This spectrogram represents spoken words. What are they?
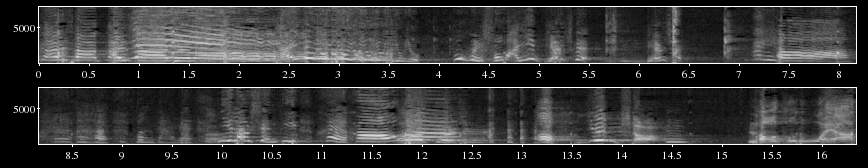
干啥干啥去了。会说话，一边去，边去。哎呀，冯大人，你老身体还好啊，吗？这是 哦，银票。嗯，老头子我呀，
